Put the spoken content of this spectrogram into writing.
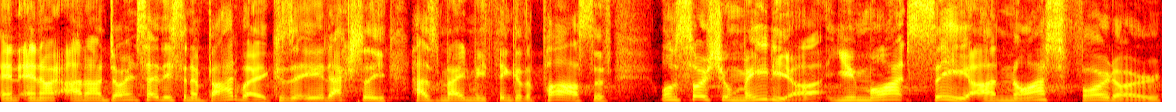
and, and, I, and I don't say this in a bad way because it actually has made me think of the past of on social media, you might see a nice photo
